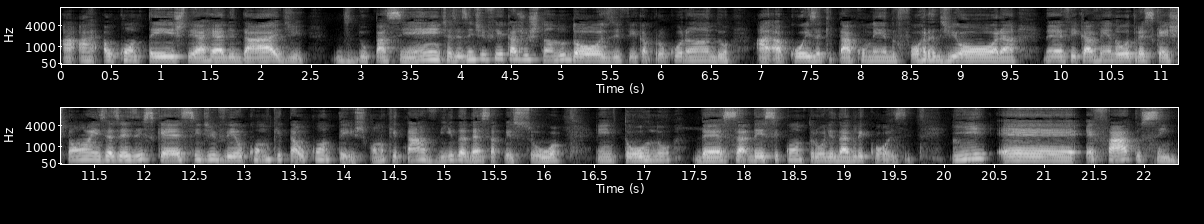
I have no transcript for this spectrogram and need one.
a, a, o contexto e a realidade do paciente, às vezes a gente fica ajustando dose, fica procurando a, a coisa que está comendo fora de hora, né? Fica vendo outras questões e às vezes esquece de ver como que está o contexto, como que está a vida dessa pessoa em torno dessa, desse controle da glicose. E é, é fato, sim,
